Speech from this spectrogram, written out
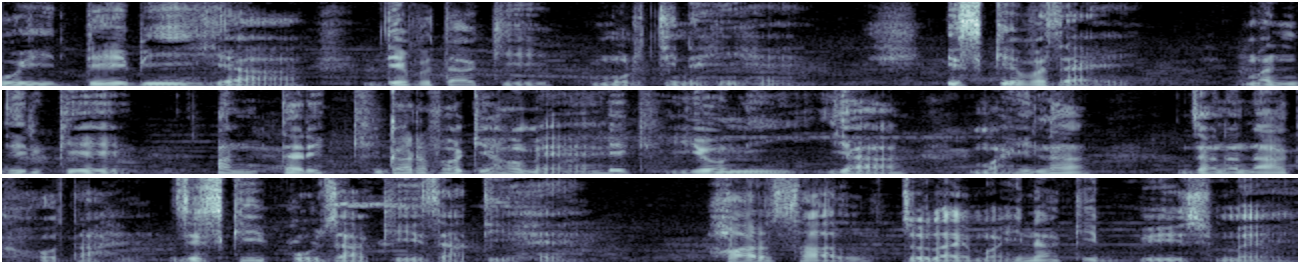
कोई देवी या देवता की मूर्ति नहीं है। इसके बजाय मंदिर के आंतरिक गर्भगृह में एक योनि या महिला जननाक होता है, जिसकी पूजा की जाती है। हर साल जुलाई महीना की बीच में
